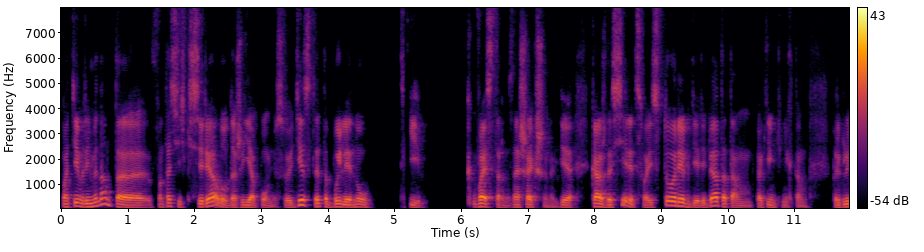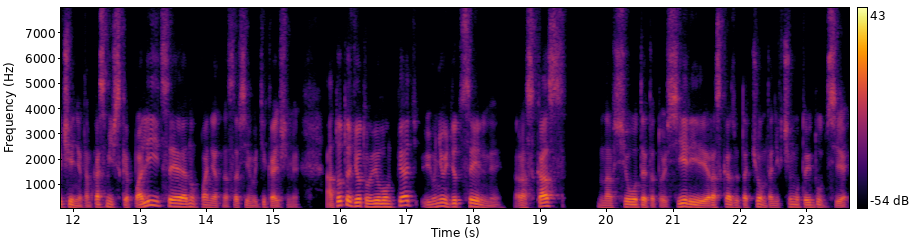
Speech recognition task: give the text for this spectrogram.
по тем временам-то фантастический сериал, даже я помню свое детство, это были, ну, такие вестерн, знаешь, экшены, где каждая серия своя история, где ребята там, какие-нибудь у них там приключения, там космическая полиция, ну, понятно, со всеми вытекающими. А тут идет Вавилон 5, и у него идет цельный рассказ на все вот это. То есть серии рассказывают о чем-то, они к чему-то идут все.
